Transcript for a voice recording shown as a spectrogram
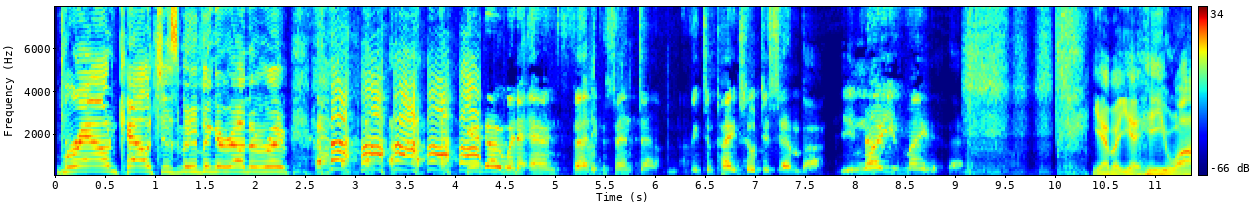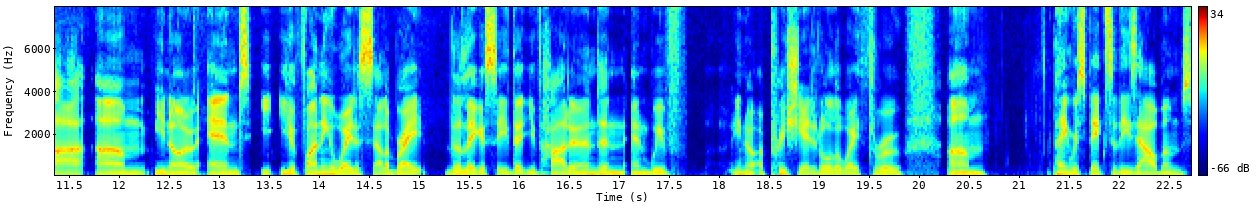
brown couches moving around the room. you know when it ends, 30% down, nothing to pay till December. You know you've made it there. Yeah, but yet here you are, um, you know, and you're finding a way to celebrate the legacy that you've hard earned, and and we've you know appreciated all the way through. Um, paying respects to these albums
